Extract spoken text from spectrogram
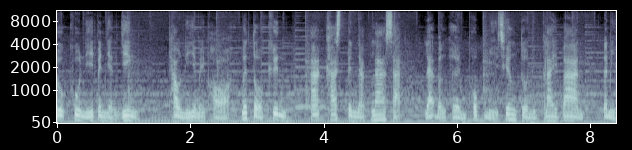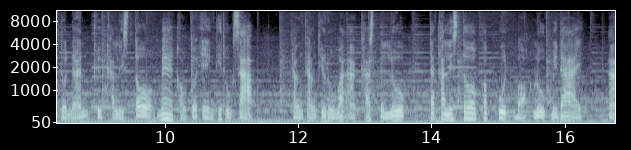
ลูกคู่นี้เป็นอย่างยิ่ง เท่านี้ยังไม่พอเมื่อโตขึ้น อาคัสเป็นนักล่าสัตว์ และบังเอิญพบหมีเชื่องตัวหนึ่งใกล้บ้าน และหมีตัวนั้นคือคาลิสโตแม่ของตัวเองที่ถูกสาปทั้งๆที่รู้ว่าอาคัสเป็นลูก แต่คาลิสโตก็พูดบอกลูกไม่ได้ อา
